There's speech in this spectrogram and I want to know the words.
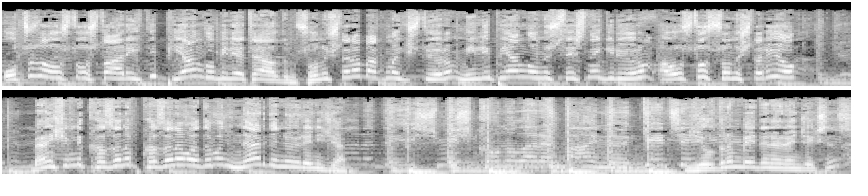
30 Ağustos tarihli piyango bileti aldım. Sonuçlara bakmak istiyorum. Milli Piyango'nun sitesine giriyorum. Ağustos sonuçları yok. Ben şimdi kazanıp kazanamadığımı nereden öğreneceğim? Yıldırım Bey'den öğreneceksiniz.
